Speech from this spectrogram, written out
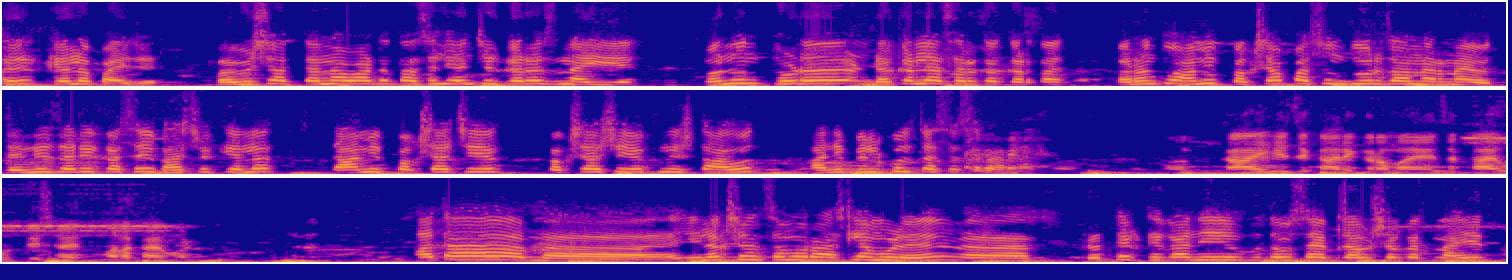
केलं पाहिजे. भविष्यात त्यांना वाटत असेल यांची गरज नाहीये. म्हणून थोडं ढकलल्यासारखं करतात. परंतु आम्ही पक्षापासून दूर जाणार नाही आहोत. त्यांनी जरी कसंही भाष्य केलं तर आम्ही पक्षाची एक पक्षाशी एकनिष्ठ आहोत आणि बिलकुल तसंच राहणार. काय हे जे कार्यक्रम आहे याचा काय उद्देश आहे? तुम्हाला काय वाटतं? आता इलेक्शन समोर असल्यामुळे प्रत्येक ठिकाणी उद्धव साहेब जाऊ शकत नाहीत.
